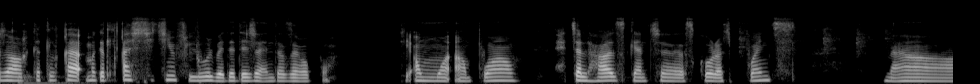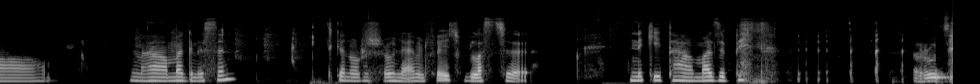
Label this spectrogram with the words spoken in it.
genre كتلقى ما كتلقاش شي team في الأول بعدا déjà عندها zéro point qui a au moins un point حتى ال Haas كانت score ات points مع مع ماغنسن كانوا رجعوه العام الفايت بلاصة نيكيتا مازبين الروسي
